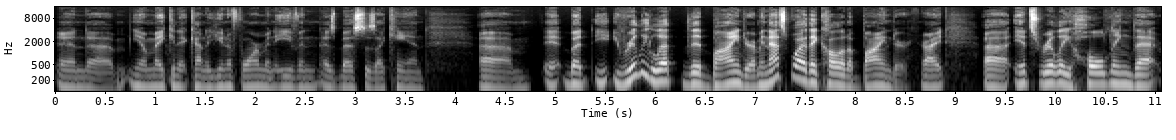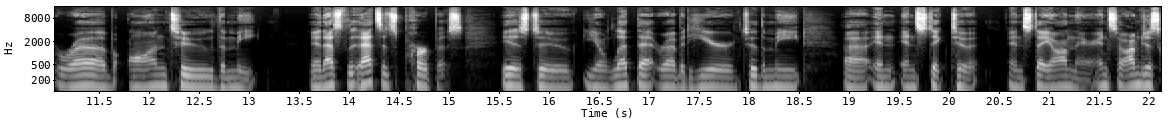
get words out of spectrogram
and um, you know making it kind of uniform and even as best as I can. Um, it, but you really let the binder. I mean, that's why they call it a binder, right? Uh, it's really holding that rub onto the meat. And that's that's its purpose is to you know let that rub adhere to the meat uh, and and stick to it and stay on there. And so I'm just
